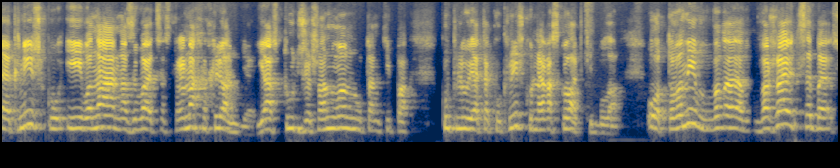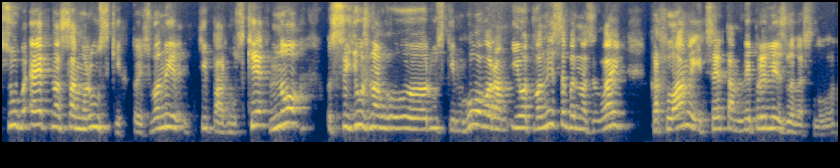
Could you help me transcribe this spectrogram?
книжку, і вона називається Страна Хохляндія. Я тут же а ну, там, типа, куплю я таку книжку на розкладці була. От, то вони е, вважають себе субетносом русських, тобто вони, типа, русські, но з южно-русським говором, і от вони себе називають хохлами, і це там непринизливе слово.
